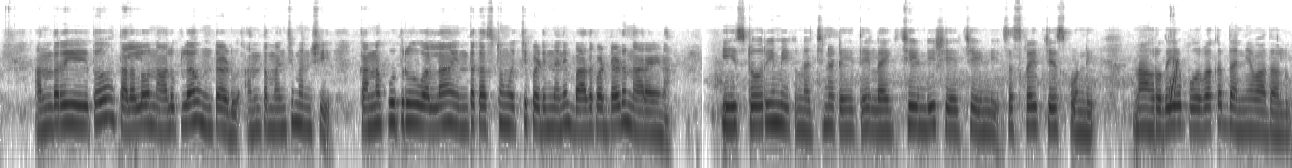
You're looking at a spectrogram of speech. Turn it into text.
అందరితో తలలో నాలుగులా ఉంటాడు. అంత మంచి మనిషి. కన్న కూతురు వల్ల ఇంత కష్టం వచ్చి పడిందని బాధపడ్డాడు నారాయణ. ఈ స్టోరీ మీకు నచ్చినట్టయితే లైక్ చేయండి షేర్ చేయండి సబ్స్క్రైబ్ చేసుకోండి. నా హృదయపూర్వక ధన్యవాదాలు.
